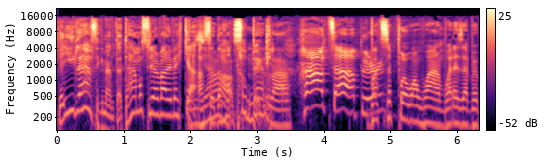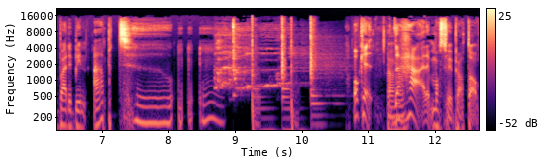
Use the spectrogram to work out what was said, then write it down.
Jag gillar det här segmentet, det här måste du göra varje vecka. Alltså, the hot topic. snälla. Hot topic! What's the 411? What has everybody been up to? Mm, mm, Okej, Aha. det här måste vi prata om.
